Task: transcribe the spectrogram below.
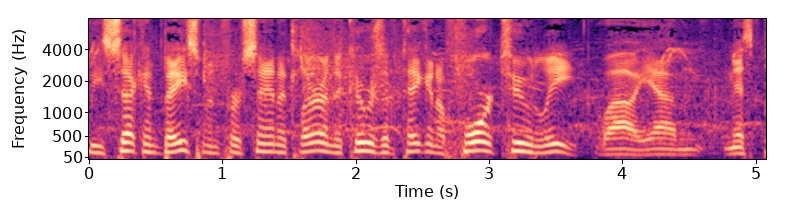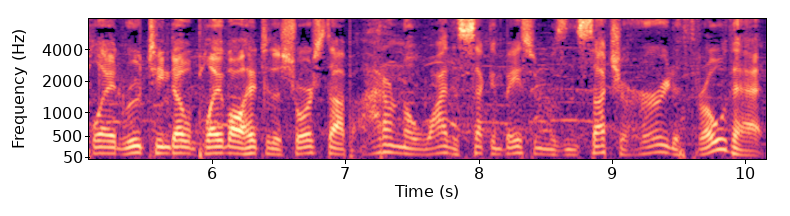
the second baseman for Santa Clara, and the Cougars have taken a 4 2 lead. Wow, yeah, misplayed routine double play ball hit to the shortstop. I don't know why the second baseman was in such a hurry to throw that.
